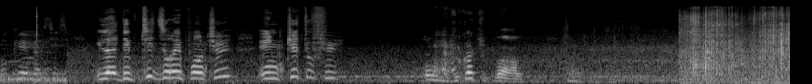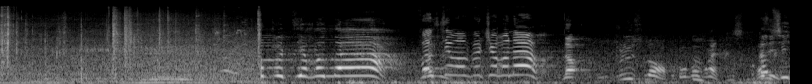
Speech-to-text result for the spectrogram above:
Ok, merci. Il a des petites oreilles pointues et une queue touffue. De quoi tu parles? Petit renard Faut que c'est mon petit renard Non, plus non, faut qu'on comprenne. Comme Vas-y. si,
